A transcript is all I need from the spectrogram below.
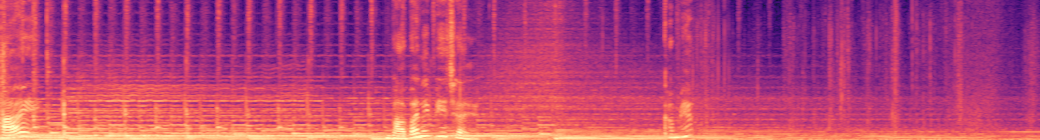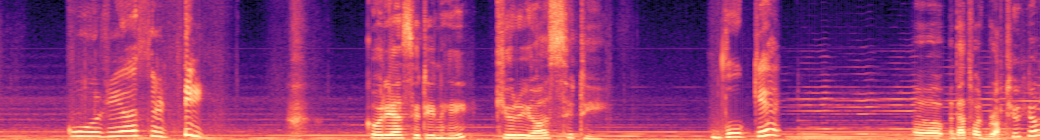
हाय। बाबा ने भेजा है। कोरिया सिटी कोरिया सिटी नहीं क्यूरियोसिटी वो क्या? That's what brought you here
